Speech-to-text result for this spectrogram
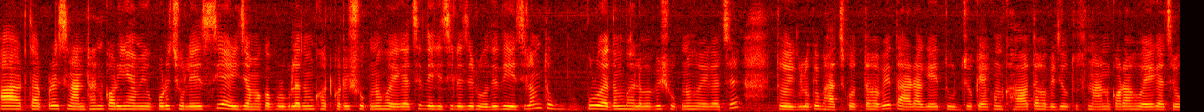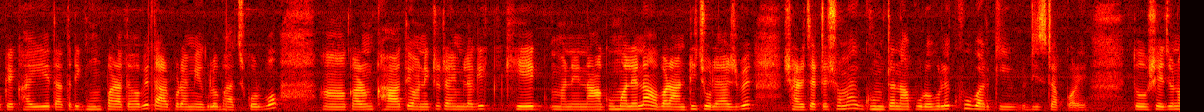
আর তারপরে স্নান টান করিয়ে আমি উপরে চলে এসেছি, আর এই জামা কাপড়গুলো একদম খটখটে শুকনো হয়ে গেছে। দেখেছিলে যে রোদে দিয়েছিলাম, তো পুরো একদম ভালোভাবে শুকনো হয়ে গেছে। তো এগুলোকে ভাজ করতে হবে। তার আগে তুর্যকে এখন খাওয়াতে হবে, যেহেতু স্নান করা হয়ে গেছে, ওকে খাইয়ে তাড়াতাড়ি ঘুম পাড়াতে হবে। তারপরে আমি এগুলো ভাজ করব। কারণ খাওয়াতে অনেকটা টাইম লাগে, খেয়ে মানে না ঘুমালে না আবার আন্টি চলে আসবে সাড়ে চারটের সময়। ঘুমটা না পুরো হলে খুব আর কি ডিস্টার্ব করে। তো সেই জন্য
